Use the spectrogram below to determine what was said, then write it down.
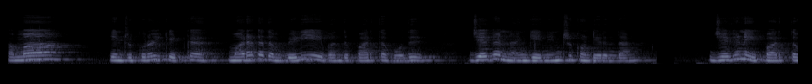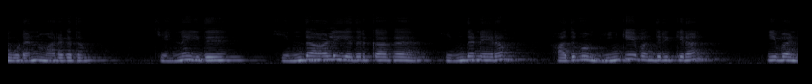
அம்மா என்று குரல் கேட்க மரகதம் வெளியே வந்து பார்த்தபோது ஜெகன் அங்கே நின்று கொண்டிருந்தான். ஜெகனை பார்த்தவுடன் மரகதம் என்ன இது? இந்த ஆளு எதற்காக இந்த நேரம் அதுவும் இங்கே வந்திருக்கிறான்? இவன்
